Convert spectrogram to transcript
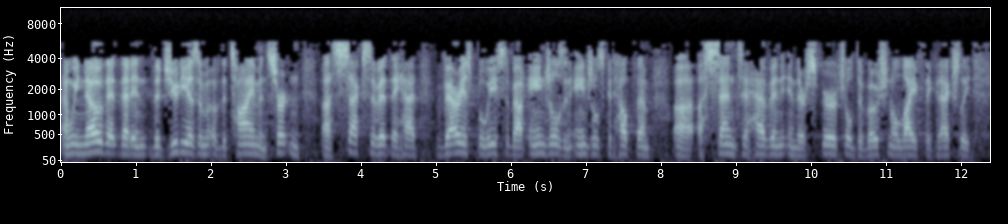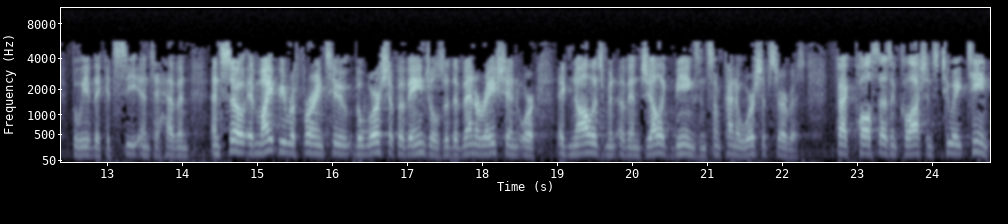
And we know that, that in the Judaism of the time, in certain uh, sects of it, they had various beliefs about angels, and angels could help them uh, ascend to heaven in their spiritual, devotional life. They could actually believe they could see into heaven. And so it might be referring to the worship of angels or the veneration or acknowledgement of angelic beings in some kind of worship service. In fact, Paul says in Colossians 2:18,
